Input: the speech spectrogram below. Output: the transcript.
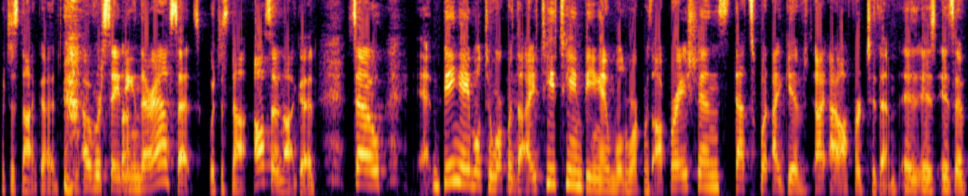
which is not good. Overstating their assets, which is not also not good. So being able to work with the IT team, being able to work with operations, that's what I give, I, I offer to them is, is a,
